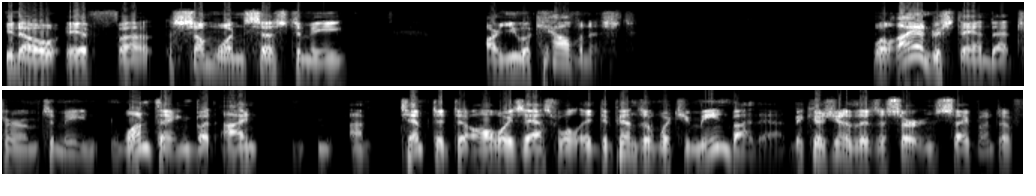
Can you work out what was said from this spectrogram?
You know, if uh, someone says to me, "Are you a Calvinist?" Well, I understand that term to mean one thing, but I I'm tempted to always ask, well, it depends on what you mean by that, because you know there's a certain segment of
